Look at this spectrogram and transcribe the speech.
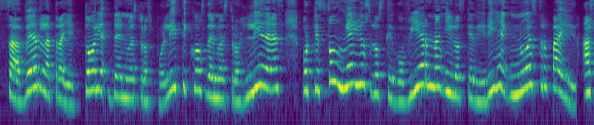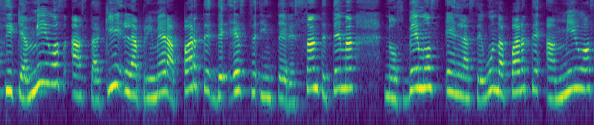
saber la trayectoria de nuestros de nuestros líderes, porque son ellos los que gobiernan y los que dirigen nuestro país. Así que amigos, hasta aquí la primera parte de este interesante tema. Nos vemos en la segunda parte, amigos.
